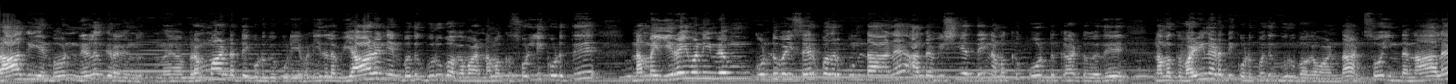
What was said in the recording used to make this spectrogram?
ராகு என்பவன் நிழல் கிரகங்கள் பிரம்மாண்டத்தை கொடுக்கக்கூடியவன். இதுல வியாழன் என்பது குரு பகவான் நமக்கு சொல்லி கொடுத்து நம்மை இறைவனிடம் கொண்டு போய் சேர்ப்பதற்குண்டான அந்த விஷயத்தை நமக்கு போட்டு காட்டுவது நமக்கு வழி நடத்தி கொடுப்பது குரு பகவான் தான். சோ இந்த நாளை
